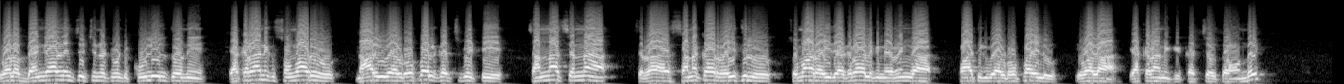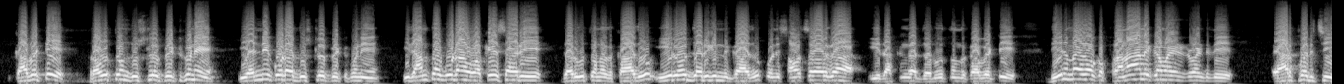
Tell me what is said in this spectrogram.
ఇవాళ బెంగాల్ నుంచి వచ్చినటువంటి కూలీలతోని ఎకరానికి సుమారు నాలుగు వేల రూపాయలు ఖర్చు పెట్టి సన్న చిన్న సన్నకారు రైతులు సుమారు ఐదు ఎకరాలకి నిరంగా పాతిక వేల రూపాయలు ఇవాళ ఎకరానికి ఖర్చు అవుతా ఉంది. కాబట్టి ప్రభుత్వం దృష్టిలో పెట్టుకుని ఇవన్నీ కూడా దృష్టిలో పెట్టుకుని ఇదంతా కూడా ఒకేసారి జరుగుతున్నది కాదు. ఈ రోజు జరిగింది కాదు. కొన్ని సంవత్సరాలుగా ఈ రకంగా జరుగుతుంది కాబట్టి దీని మీద ఒక ప్రణాళికమైనటువంటిది ఏర్పరిచి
